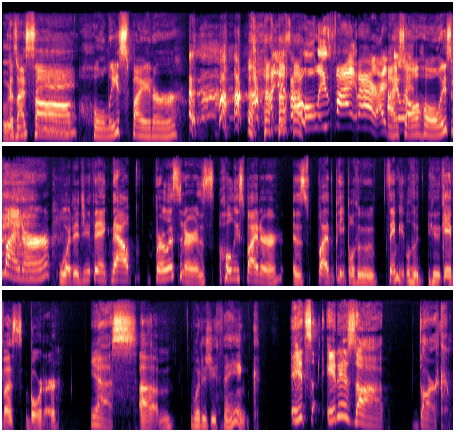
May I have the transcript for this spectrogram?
because I saw Holy Spider. you saw Holy Spider. I, I saw Holy Spider. What did you think? Now, for listeners, Holy Spider is by the people who same people who who gave us Border. Yes. Um, what did you think? It's it is uh dark.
